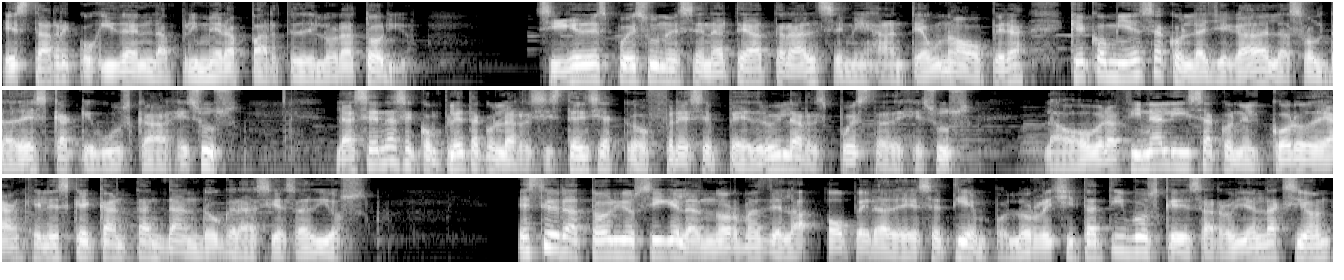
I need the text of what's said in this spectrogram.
está recogida en la primera parte del oratorio. Sigue después una escena teatral semejante a una ópera que comienza con la llegada de la soldadesca que busca a Jesús. La escena se completa con la resistencia que ofrece Pedro y la respuesta de Jesús. La obra finaliza con el coro de ángeles que cantan dando gracias a Dios. Este oratorio sigue las normas de la ópera de ese tiempo, los recitativos que desarrollan la acción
